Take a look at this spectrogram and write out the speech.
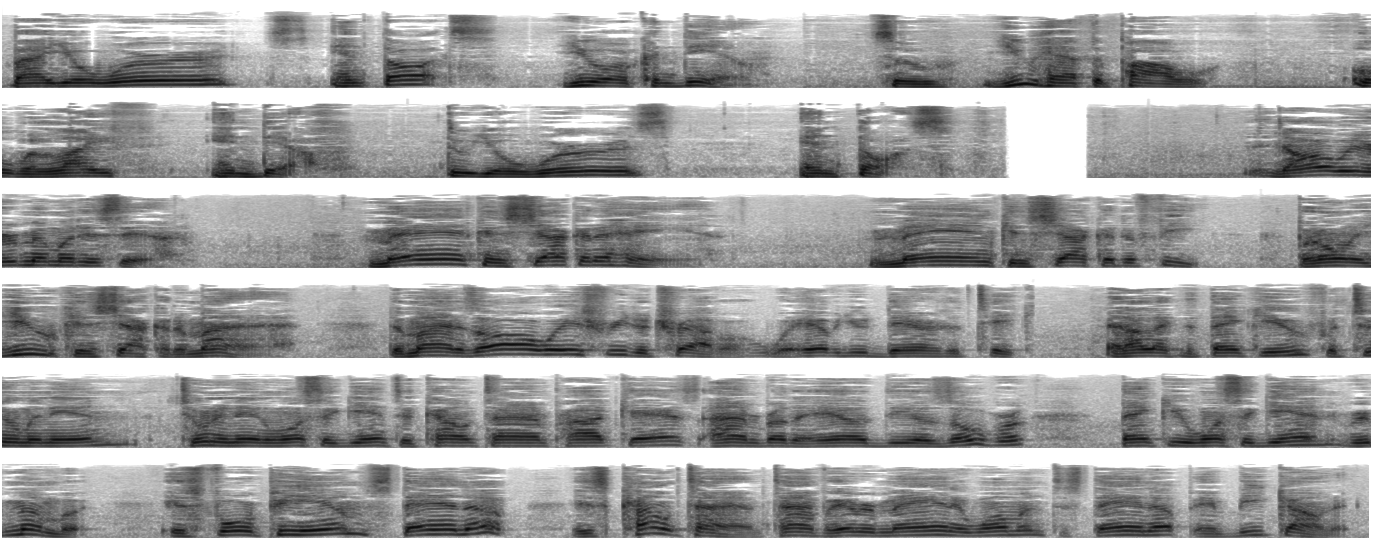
By your words and thoughts, you are condemned. So you have the power over life and death through your words and thoughts. And always remember this here. Man can shackle the hand, Man can shackle the feet, but only you can shackle the mind. The mind is always free to travel wherever you dare to take. It. And I'd like to thank you for tuning in, tuning in once again to Count Time Podcast. I'm Brother L.D. Azobra. Thank you once again. Remember, it's 4 p.m. Stand up. It's count time. Time for every man and woman to stand up and be counted.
